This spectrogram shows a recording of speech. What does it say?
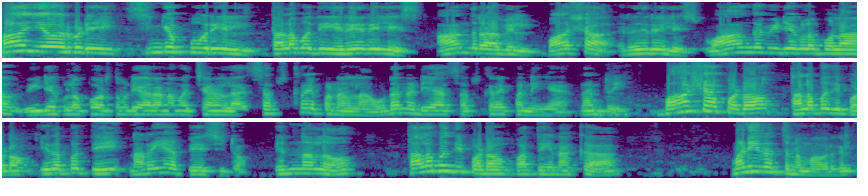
ஹாய் எவர்படி சிங்கப்பூரில் தளபதி ரீ ரிலீஸ் ஆந்திராவில் பாஷா ரீ ரிலீஸ் வாங்க வீடியோக்குள்ள போலாம். வீடியோக்குள்ள போறது முடியாத நம்ம சேனலை சப்ஸ்கிரைப் பண்ணலாம். உடனடியா சப்ஸ்கிரைப் பண்ணீங்க. நன்றி. பாஷா படம் தளபதி படம் இத பத்தி நிறைய பேசிட்டோம். இருந்தாலும் தளபதி படம் பாத்தீங்கன்னாக்கா மணிரத்னம் அவர்கள்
